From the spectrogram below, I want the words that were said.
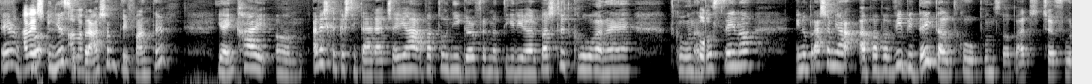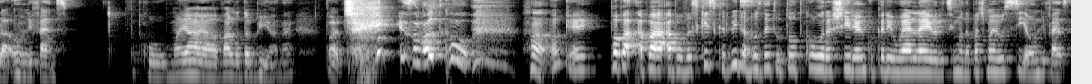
Ja, A veš, no, jaz ampak- vprašam te fante. Ja, in kaj, um, a veš, kaj kakšni kdaj reče, ja, pa to ni girlfriend material, pač to je tako, ne, tako na to sceno. In vprašam, ja, a pa, pa vi bi dejtali tako punco, pač, če fura OnlyFans. Pa tako, ma ja, ja, valjda da bi, ne, pač. in sem malo tako, ha, ok. Pa, pa, a, pa, a pa vas kaj skrbi, da bo zdaj to, to tako razširjen, kot je v LA, recimo, da pač imajo vsi OnlyFans.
